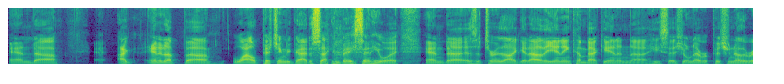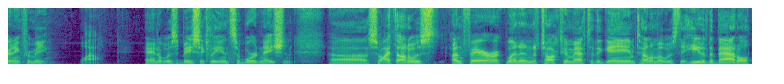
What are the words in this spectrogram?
and. Uh, I ended up uh, wild pitching the guy to second base anyway. And uh, as it turned out, I get out of the inning, come back in, and uh, he says, You'll never pitch another inning for me. Wow. And it was basically insubordination. Uh, so I thought it was unfair. I went in to talk to him after the game, tell him it was the heat of the battle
